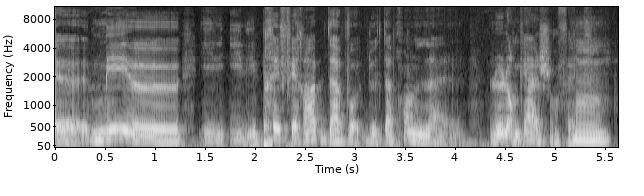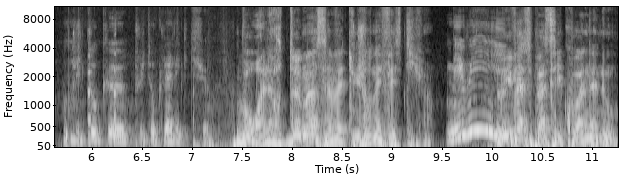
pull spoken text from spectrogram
euh, mais euh, il, il est préférable d'apprendre la- le langage, en fait, hmm. plutôt, que, plutôt que la lecture. Bon, alors demain, ça va être une journée festive. Mais oui, Donc, il va se passer quoi, Nanou?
